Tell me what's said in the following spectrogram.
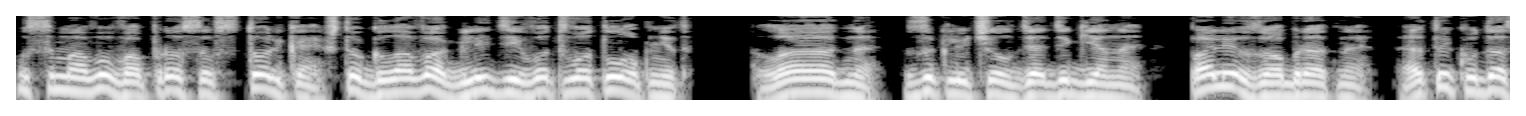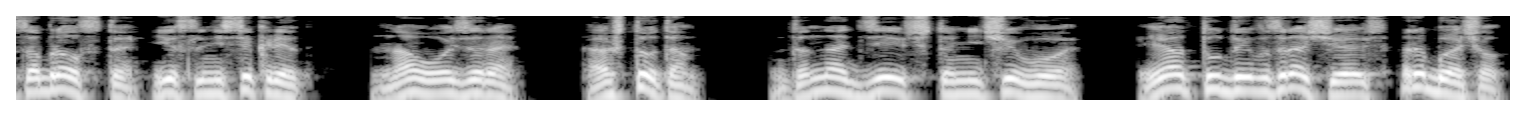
У самого вопросов столько, что голова, гляди, вот-вот лопнет». «Ладно», — заключил дядя Гена, — «полезу обратно. А ты куда собрался-то, если не секрет?» «На озеро». «А что там?» «Да надеюсь, что ничего. Я оттуда и возвращаюсь, рыбачил».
